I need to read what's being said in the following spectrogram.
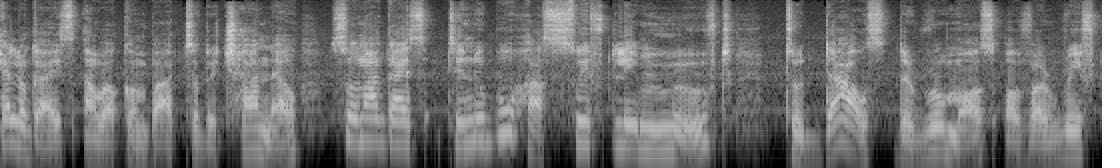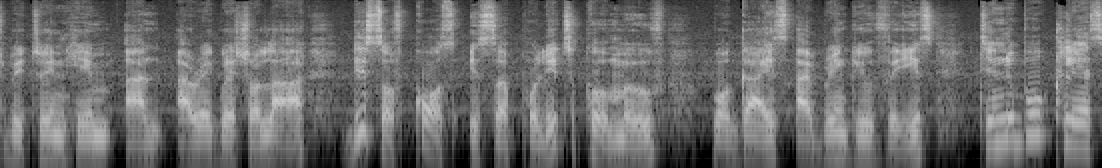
Hello guys and welcome back to the channel. So now guys, Tinubu has swiftly moved to douse the rumors of a rift between him and Aregbesola. This, of course, is a political move, but guys, I bring you this. Tinubu clears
